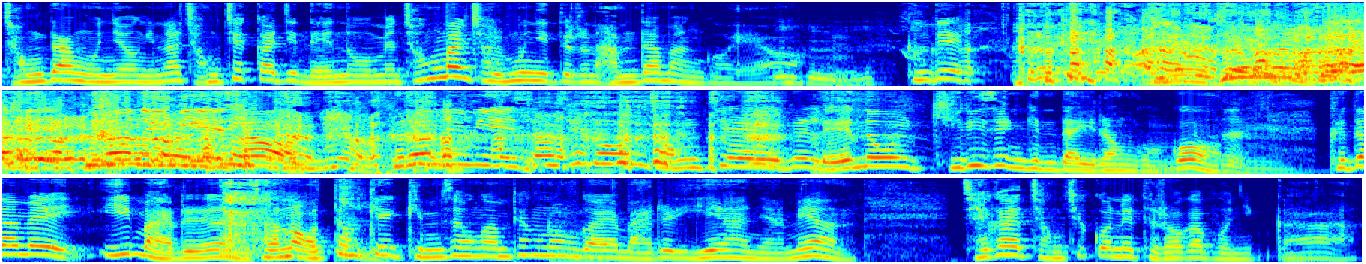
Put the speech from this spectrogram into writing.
정당 운영이나 정책까지 내놓으면 정말 젊은이들은 암담한 거예요. 근데 그렇게 그런, 그런 의미에서 그런 의미에서 새로운 정책을 내놓을 길이 생긴다 이런 거고 네. 그다음에 이 말은 저는 어떻게 김성환 평론가의 말을 이해하냐면 제가 정치권에 들어가 보니까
